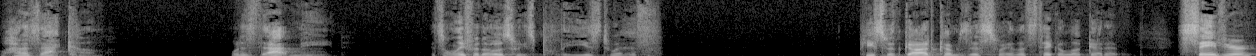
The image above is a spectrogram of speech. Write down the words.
Well, how does that come? What does that mean? It's only for those who he's pleased with? Peace with God comes this way. Let's take a look at it. Savior,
